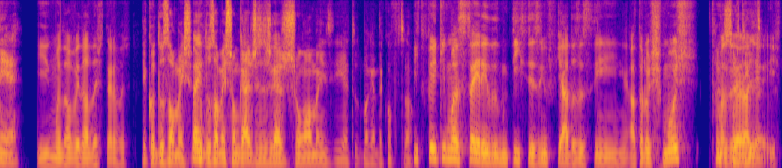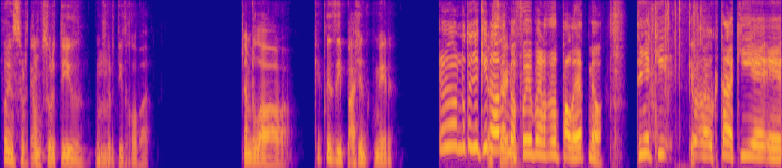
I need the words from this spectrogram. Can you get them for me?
É. E uma novidade das trevas. E quando os, homens, Bem. quando os homens são gajos, os gajos são homens e é tudo uma grande confusão. Isto foi aqui uma série de notícias enfiadas assim a trouxos Foi um mas eh, olha, isto Foi um é sortido. um sortido, um Hum. sortido roubado. Vamos lá, o que é que tens aí para a gente comer? Eu não tenho aqui nada, sério? meu. Foi a merda da palete, meu. Tenho aqui. Que- ah, O que está aqui é, é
